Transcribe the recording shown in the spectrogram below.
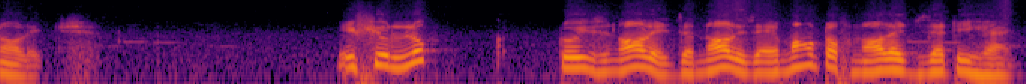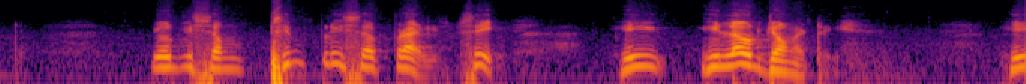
knowledge. If you look to his knowledge, the knowledge, the amount of knowledge that he had, you would be some simply surprised. See, he he loved geometry. He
